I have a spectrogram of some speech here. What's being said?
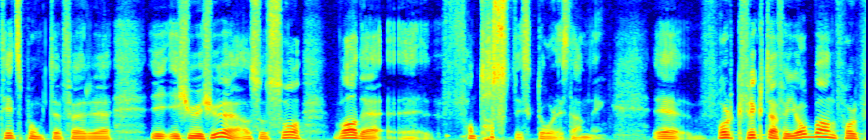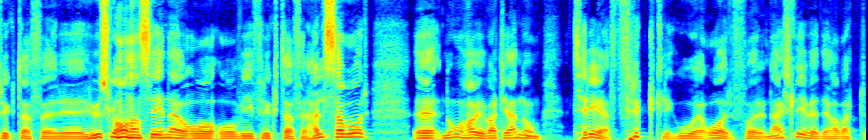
tidspunktet for, i, i 2020, altså så var det eh, fantastisk dårlig stemning. Eh, folk frykta for jobbene, folk frykta for eh, huslånene sine, og, og vi frykta for helsa vår. Eh, nå har vi vært gjennom tre fryktelig gode år for næringslivet. Det har vært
